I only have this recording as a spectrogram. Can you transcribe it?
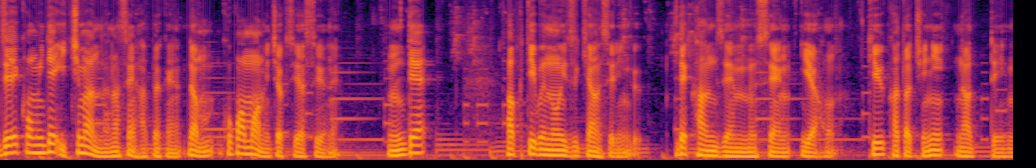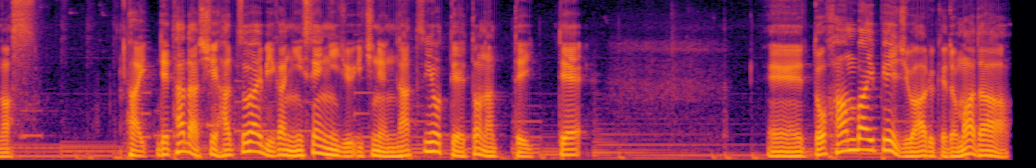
税込みで1万7800円。だここはまあめちゃくちゃ安いよね。で、アクティブノイズキャンセリング。で、完全無線イヤホンっていう形になっています。はい。で、ただし発売日が2021年夏予定となっていて、えっ、ー、と、販売ページはあるけど、まだ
